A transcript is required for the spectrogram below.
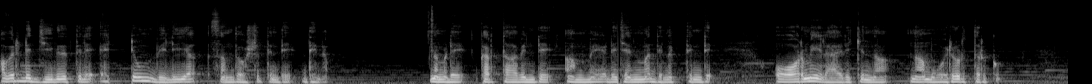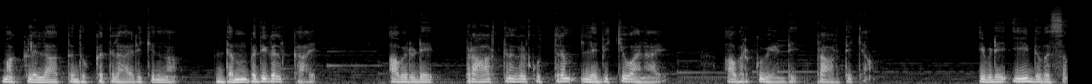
അവരുടെ ജീവിതത്തിലെ ഏറ്റവും വലിയ സന്തോഷത്തിന്റെ ദിനം. നമ്മുടെ കർത്താവിന്റെ അമ്മയുടെ ജന്മദിനത്തിന്റെ ഓർമ്മയിലായിരിക്കുന്ന നാം ഓരോരുത്തർക്കും മക്കളില്ലാത്ത ദുഃഖത്തിലായിരിക്കുന്ന ദമ്പതികൾക്കായി അവരുടെ പ്രാർത്ഥനകൾക്ക് ഉത്തരം ലഭിക്കുവാനായി അവർക്കു വേണ്ടി പ്രാർത്ഥിക്കാം. ഇവിടെ ഈ ദിവസം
